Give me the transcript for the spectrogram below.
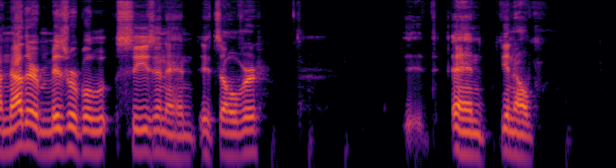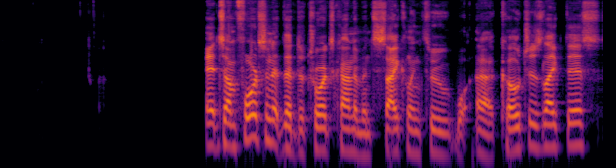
Another miserable season and it's over. And you know, it's unfortunate that Detroit's kind of been cycling through uh, coaches like this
